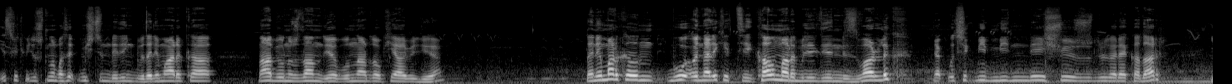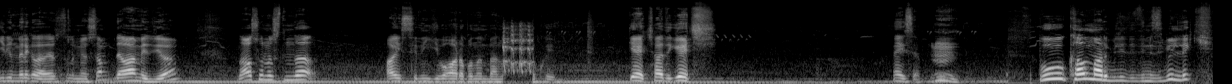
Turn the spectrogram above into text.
İsveç videosunda bahsetmiştim dediğim gibi Danimarka ne yapıyorsunuz lan diyor. Bunlar da okey abi diyor. Danimarka'nın bu önerlik ettiği Kalmar bildiğimiz varlık yaklaşık bir 1500'lülere kadar 20'lere kadar hatırlamıyorsam devam ediyor. Daha sonrasında ay senin gibi arabanın ben koyayım. Geç hadi geç. Neyse. Bu Kalmar Birliği dediğimiz birlik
